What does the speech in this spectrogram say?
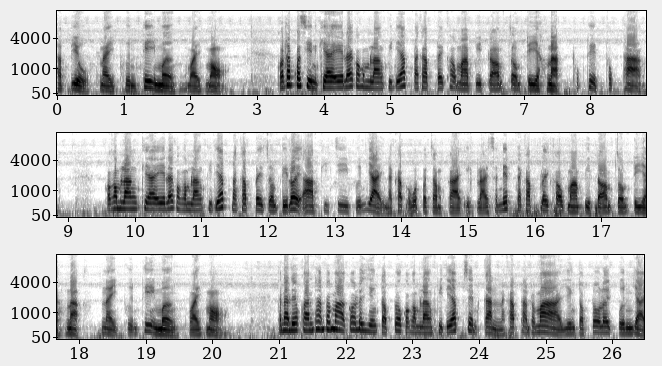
ทัพอยู่ในพื้นที่เมืองไวหมอกองทัพกสิน KIA และกองกำลังพีเดียบนะครับได้เข้ามาปิดล้อมโจมตีอย่างหนักทุกทิศทุกทาง กองกำลัง KIA และกองกำลัง PDF นะครับได้โจมตีด้วย RPG ปืนใหญ่นะครับอาวุธประจำกายอีกหลายชนิดนะครับได้เข้ามาปิดล้อมโจมตีอย่างหนักในพื้นที่เมืองไวหมอขณะเดียวกันท่านพม่าก็ได้ยิงตอบโต้กองกำลัง PDF เช่นกันนะครับท่านพม่ายิงตอบโต้เลยปืนใหญ่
